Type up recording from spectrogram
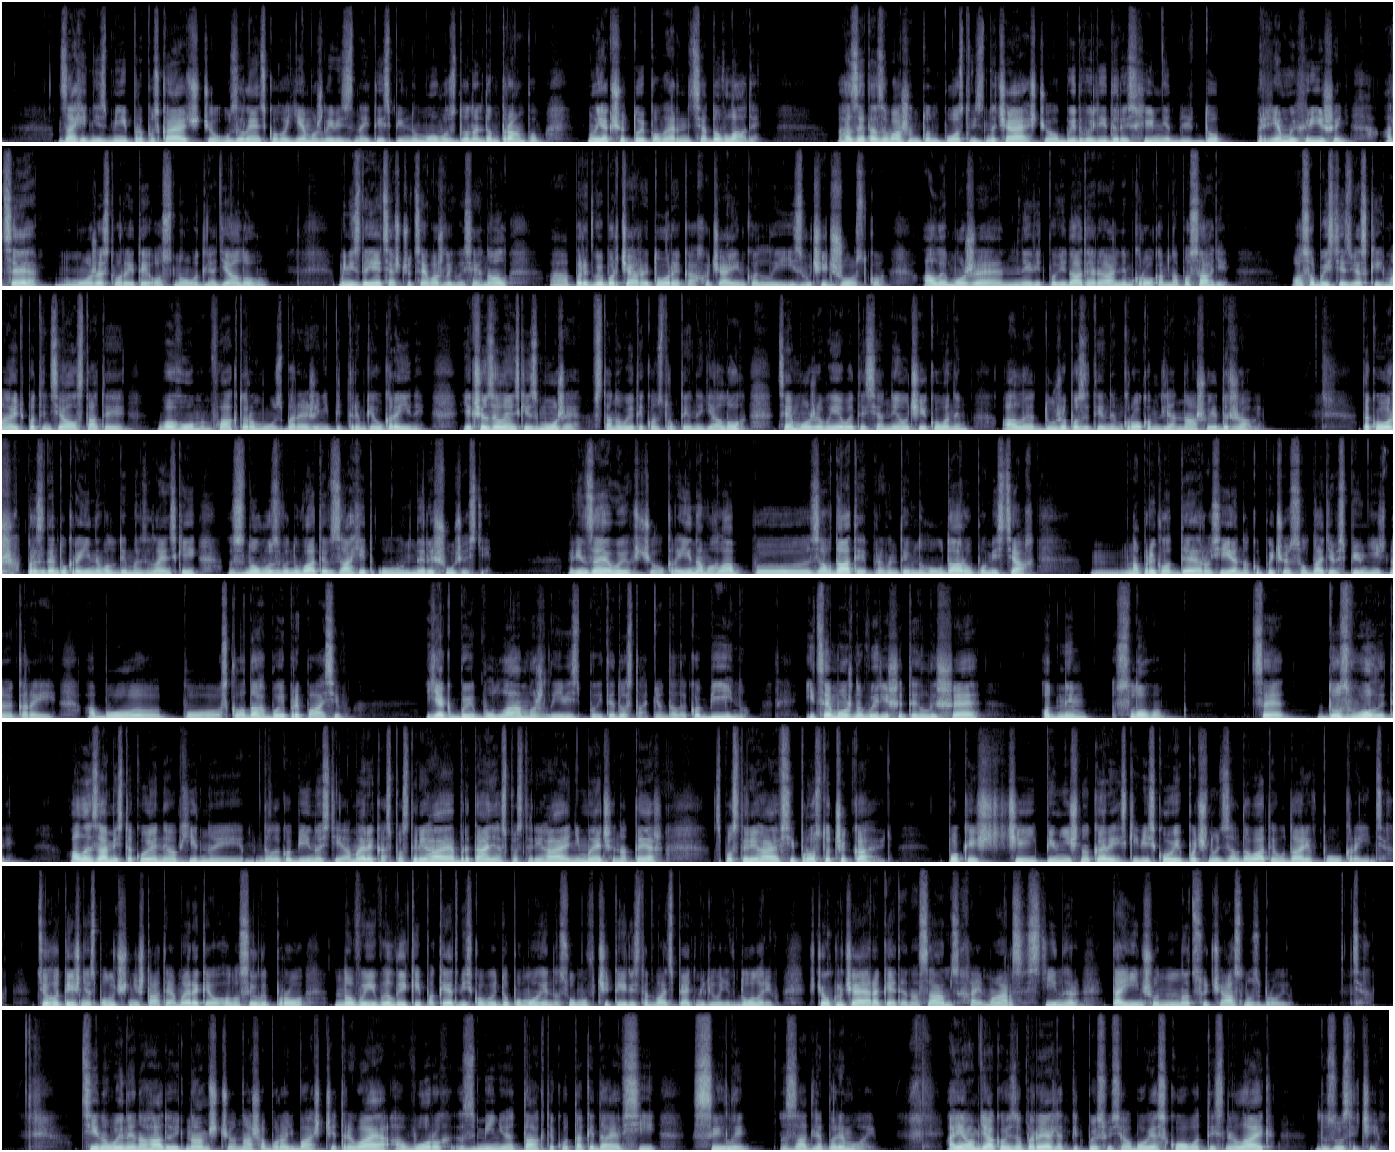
Західні ЗМІ припускають, що у Зеленського є можливість знайти спільну мову з Дональдом Трампом, ну якщо той повернеться до влади. Газета The Washington Post відзначає, що обидві лідери схильні до прямих рішень, а це може створити основу для діалогу. Мені здається, що це важливий сигнал. Передвиборча риторика, хоча інколи і звучить жорстко, але може не відповідати реальним крокам на посаді. Особисті зв'язки мають потенціал стати вагомим фактором у збереженні підтримки України. Якщо Зеленський зможе встановити конструктивний діалог, це може виявитися неочікуваним, але дуже позитивним кроком для нашої держави. Також президент України Володимир Зеленський знову звинуватив Захід у нерішучості. Він заявив, що Україна могла б е, завдати превентивного удару по місцях, наприклад, де Росія накопичує солдатів з Північної Кореї або по складах боєприпасів, якби була можливість бити достатньо далекобійно. І це можна вирішити лише одним словом це дозволити. Але замість такої необхідної далекобійності Америка спостерігає, Британія спостерігає, Німеччина теж спостерігає, всі просто чекають, поки ще й північнокорейські військові почнуть завдавати ударів по українцях. Цього тижня Сполучені Штати Америки оголосили про новий великий пакет військової допомоги на суму в 425 мільйонів доларів, що включає ракети «Насамс», «Хаймарс», «Стінгер» та іншу надсучасну зброю. Ці новини нагадують нам, що наша боротьба ще триває, а ворог змінює тактику та кидає всі сили задля перемоги. А я вам дякую за перегляд. Підписуйся обов'язково, тисни лайк. До зустрічі!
